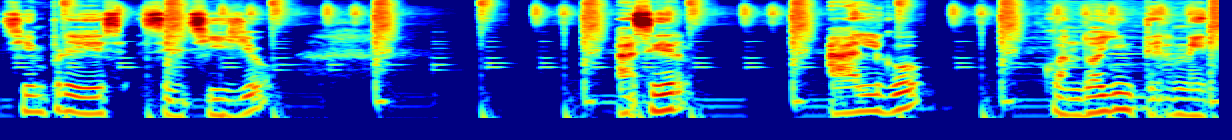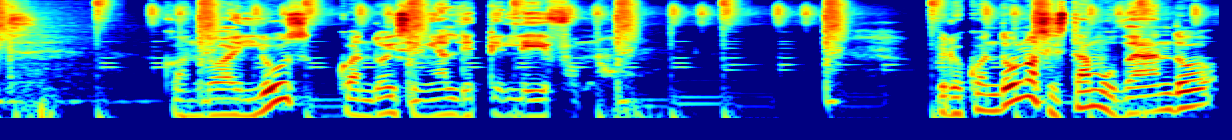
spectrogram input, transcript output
siempre es sencillo hacer algo cuando hay internet, cuando hay luz, cuando hay señal de teléfono. Pero cuando uno se está mudando,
